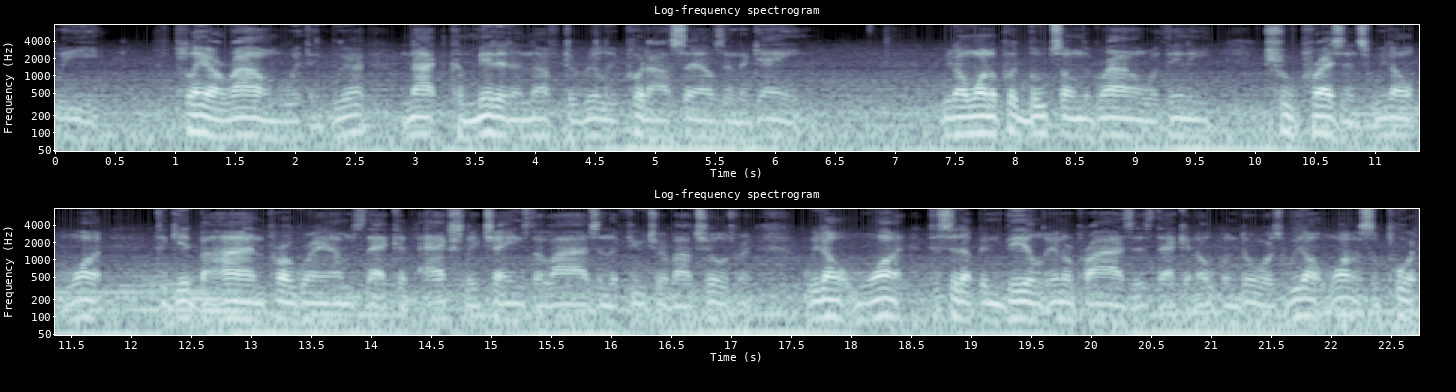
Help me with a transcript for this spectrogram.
We play around with it. We're not committed enough to really put ourselves in the game. We don't want to put boots on the ground with any true presence. We don't want to get behind programs that could actually change the lives and the future of our children. We don't want to sit up and build enterprises that can open doors. We don't want to support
